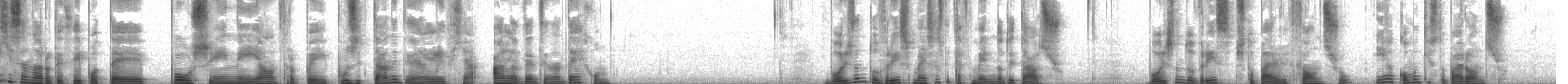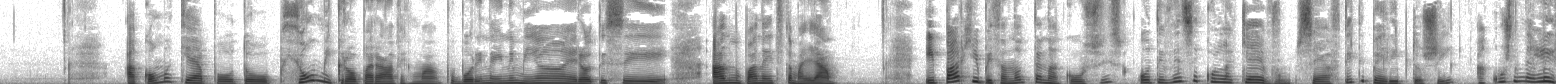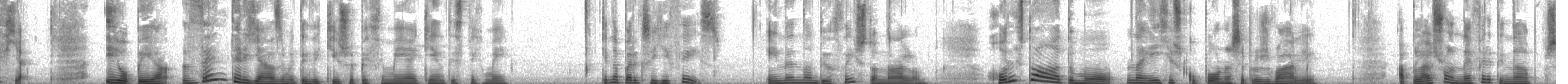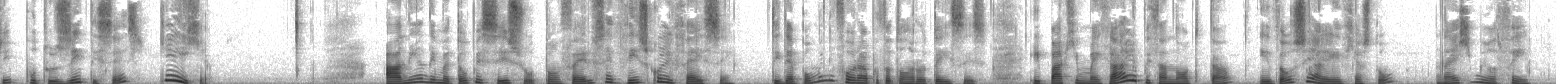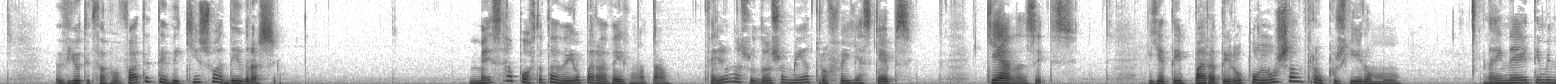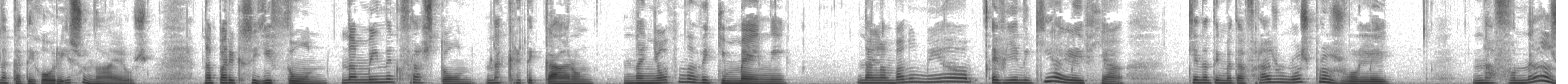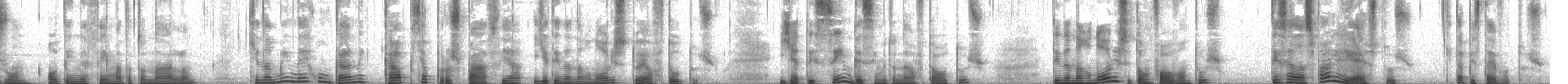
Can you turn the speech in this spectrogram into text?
Έχεις αναρωτηθεί ποτέ πώς είναι οι άνθρωποι που ζητάνε την αλήθεια αλλά δεν την αντέχουν; Μπορείς να το βρεις μέσα στην καθημερινότητά σου. Μπορείς να το βρεις στο παρελθόν σου ή ακόμα και στο παρόν σου. Ακόμα και από το πιο μικρό παράδειγμα, που μπορεί να είναι μία ερώτηση αν μου πάνε έτσι τα μαλλιά, υπάρχει η πιθανότητα να ακούσεις ότι δεν σε κολακεύουν. Σε αυτή την περίπτωση ακούς την αλήθεια, η οποία δεν ταιριάζει με τη δική σου επιθυμία εκείνη τη στιγμή και να παρεξηγηθείς ή να εναντιωθείς τον άλλον, χωρίς το άτομο να είχε σκοπό να σε προσβάλλει. Απλά σου ανέφερε την άποψη που του ζήτησες και είχε. Αν η αντιμετώπιση σου τον φέρει σε δύσκολη θέση, την επόμενη φορά που θα τον ρωτήσεις, υπάρχει μεγάλη πιθανότητα η δόση αλήθειας του να έχει μειωθεί, διότι θα φοβάται τη δική σου αντίδραση. Μέσα από αυτά τα δύο παραδείγματα θέλω να σου δώσω μία τροφή για σκέψη και αναζήτηση. Γιατί παρατηρώ πολλούς ανθρώπους γύρω μου να είναι έτοιμοι να κατηγορήσουν άλλους, να παρεξηγηθούν, να μην εκφραστούν, να κριτικάρουν, να νιώθουν αδικημένοι, να λαμβάνουν μία ευγενική αλήθεια και να τη μεταφράζουν ως προσβολή, να φωνάζουν ότι είναι θύματα των άλλων και να μην έχουν κάνει κάποια προσπάθεια για την αναγνώριση του εαυτού τους, για τη σύνδεση με τον εαυτό τους, την αναγνώριση των φόβων τους, τις ανασφάλειές τους και τα πιστεύω τους.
